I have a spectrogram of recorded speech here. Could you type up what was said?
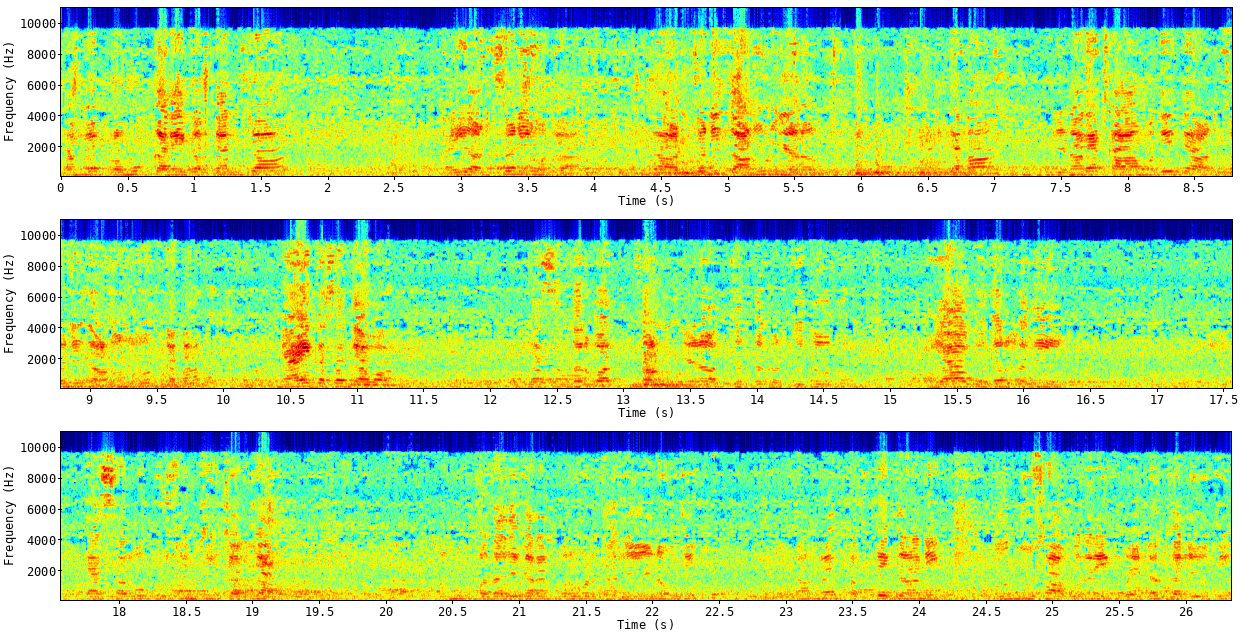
त्यामुळे प्रमुख कार्यकर्त्यांच्या काही अडचणी होत्या त्या अडचणी जाणून घेणं आणि त्यांना येणाऱ्या काळामध्ये त्या अडचणी जाणून घेऊन त्यांना न्याय कसा द्यावा या संदर्भात जाणून घेणं अत्यंत गरजेचं होतं. या अगोदर कधी त्या सर्व गोष्टींची चर्चा प्रमुख पदाधिकाऱ्यांबरोबर झालेली नव्हती. त्यामुळे प्रत्येक जणांनी दोन दिवसा अगोदर एक बैठक झाली होती.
